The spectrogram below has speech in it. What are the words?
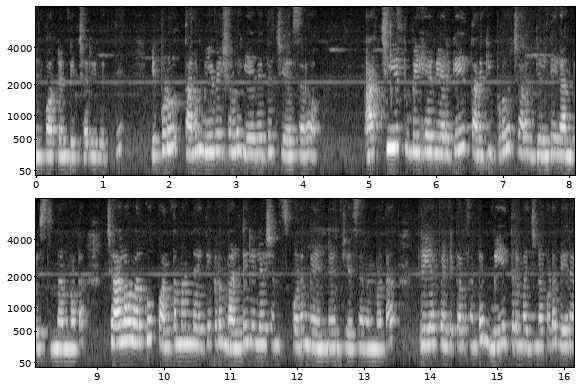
ఇంపార్టెంట్ ఇచ్చారు ఈ వ్యక్తి. ఇప్పుడు తను మీ విషయంలో ఏదైతే చేశారో ఆ చీప్ బిహేవియర్కి తనకి ఇప్పుడు చాలా గిల్టీగా అనిపిస్తుంది అనమాట చాలా వరకు కొంతమంది అయితే ఇక్కడ మల్టీ రిలేషన్స్ కూడా మెయింటైన్ చేశారనమాట త్రీ ఆఫ్ ఎంటికల్స్ అంటే మీ ఇద్దరి మధ్యన కూడా వేరే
